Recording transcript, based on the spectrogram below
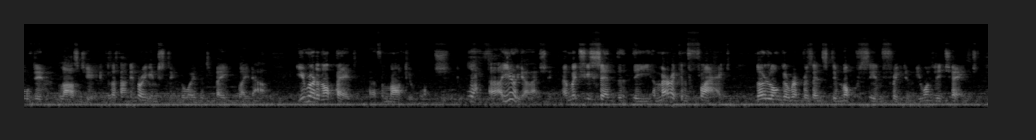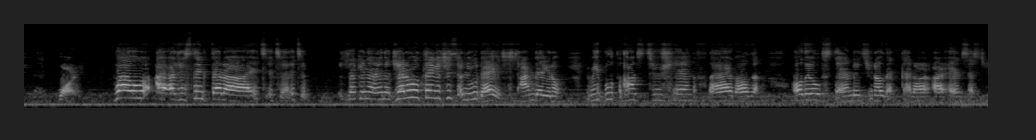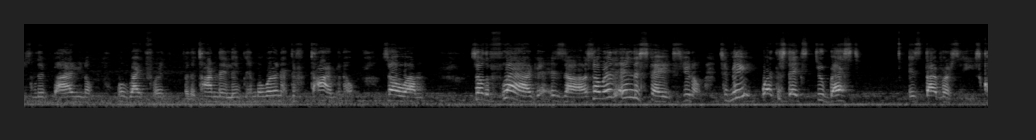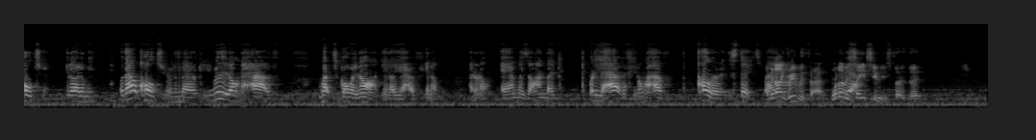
involved in last year because I found it very interesting the way the debate played out. You wrote an op-ed uh, for Market Watch Yes. uh, a year ago, actually, in which you said that the American flag no longer represents democracy and freedom. You wanted it changed. Why? Well, I, I just think that uh, it's it's a, it's a it's like in a, in a general thing. It's just a new day. It's just time to you know reboot the Constitution, the flag, all the all the old standards. You know that that our, our ancestors lived by. You know were right for for the time they lived in, but we're in a different time. You know, so um. So the flag is uh so in, in the states, you know, to me, what the states do best is diversity, is culture. You know what I mean? without culture in America, you really don't have much going on. You know, you have, you know, I don't know, Amazon. Like, what do you have if you don't have color in the States, I mean, I agree with that. What I would Yeah. say to you is, though, that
